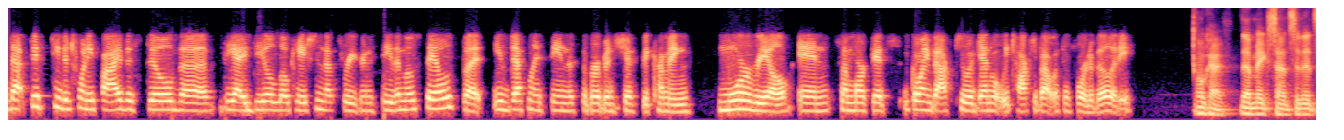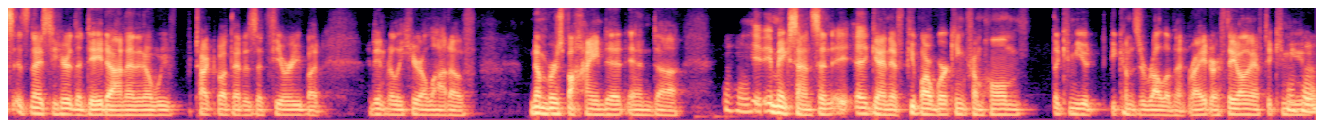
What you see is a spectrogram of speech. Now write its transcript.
that 15 to 25 is still the the ideal location. That's where you're going to see the most sales, but you've definitely seen the suburban shift becoming more real in some markets, going back to again what we talked about with affordability. Okay, that makes sense, and it's it's nice to hear the data on it. I know we've talked about that as a theory, but I didn't really hear a lot of numbers behind it, and uh, mm-hmm. it, it, makes sense. And it, again, if people are working from home, the commute becomes irrelevant, right? Or if they only have to commute, mm-hmm.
